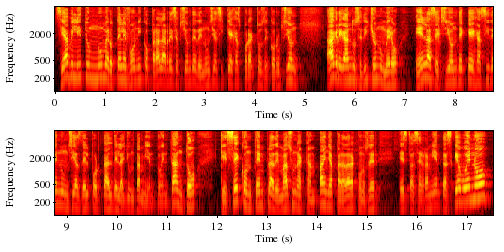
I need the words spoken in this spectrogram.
se habilite un número telefónico para la recepción de denuncias y quejas por actos de corrupción, agregándose dicho número en la sección de quejas y denuncias del portal del ayuntamiento, en tanto que se contempla además una campaña para dar a conocer estas herramientas. Qué bueno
